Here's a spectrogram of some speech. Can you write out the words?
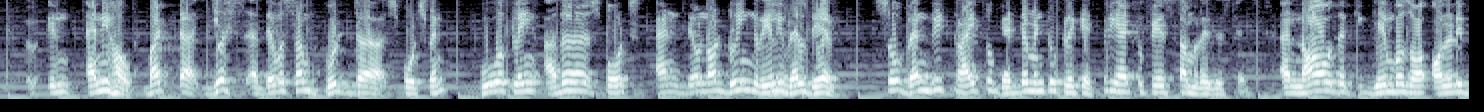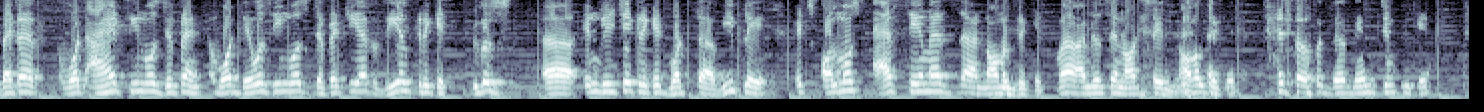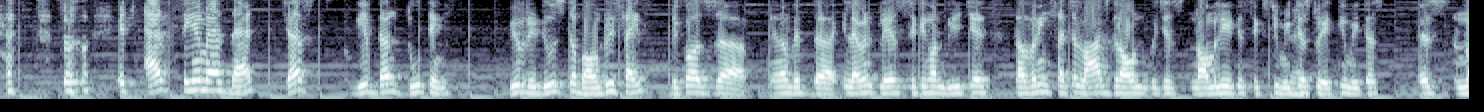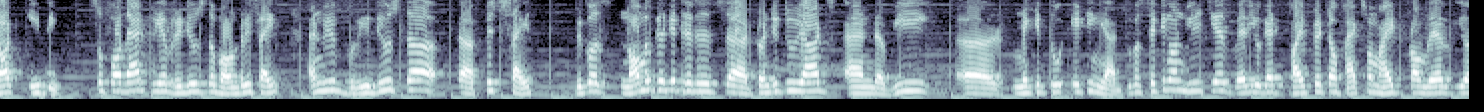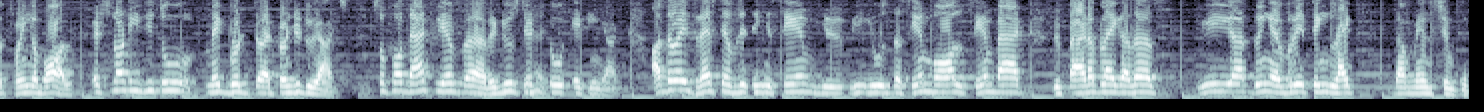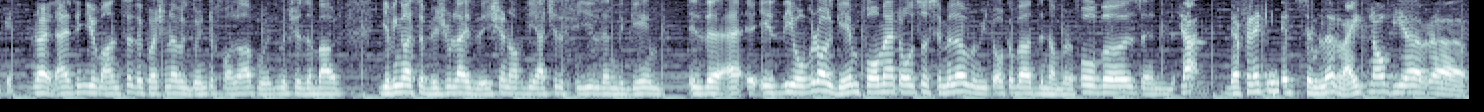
in anyhow but uh, yes uh, there were some good uh, sportsmen who were playing other sports and they were not doing really well there so when we tried to get them into cricket we had to face some resistance. And now the game was already better. What i had seen was different. What they were seeing was definitely a real cricket. Because uh, in wheelchair cricket what uh, we play it's almost as same as uh, normal cricket. Well i will say not say normal cricket. So the mainstream cricket. So it's as same as that. Just we've done two things we've reduced the boundary size because uh, you know with the 11 players sitting on wheelchair covering such a large ground which is normally it is 60 meters to 80 meters is not easy. So for that we have reduced the boundary size and we've reduced the uh, pitch size because normal cricket it is uh, 22 yards and uh, we uh, make it to 18 yards because sitting on wheelchair where you get 5 feet of maximum height from where you're throwing a ball it's not easy to make good uh, 22 yards so for that we have uh, reduced it Right. to 18 yards otherwise rest everything is same you, we use the same ball same bat we pad up like others we are doing everything like the mainstream cricket Right. I think you've answered the question I was going to follow up with, which is about giving us a visualization of the actual field and the game. Is the uh, is the overall game format also similar when we talk about the number of overs and Yeah, definitely. It's similar. Right now, we are uh,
